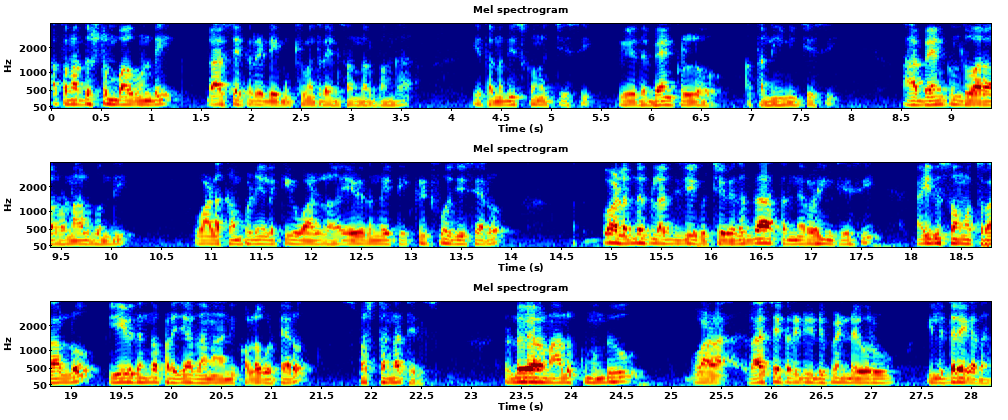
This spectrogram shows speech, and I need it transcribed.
అతను అదృష్టం బాగుండి రాజశేఖర రెడ్డి ముఖ్యమంత్రి అయిన సందర్భంగా ఇతను తీసుకొని వచ్చేసి వివిధ బ్యాంకుల్లో అతను నియమించేసి ఆ బ్యాంకుల ద్వారా రుణాలు పొంది వాళ్ళ కంపెనీలకి వాళ్ళ ఏ విధంగా అయితే క్రిట్ఫో చేశారో వాళ్ళందరికీ లబ్ధి చేకూర్చే విధంగా అతను నిర్వహించేసి ఐదు సంవత్సరాల్లో ఏ విధంగా ప్రజాధనాన్ని కొల్లగొట్టారో స్పష్టంగా తెలుసు. రెండు వేల నాలుగుకు ముందు వాళ్ళ రాజశేఖర రెడ్డికి డిపెండ్ ఎవరు? వీళ్ళిద్దరే కదా?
